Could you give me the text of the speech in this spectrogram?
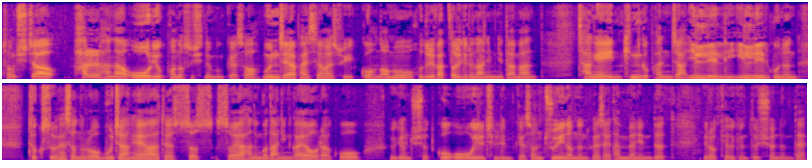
청취자 8156 번호 쓰시는 분께서 문제야 발생할 수 있고 너무 호들갑 떨 일은 아닙니다만 장애인, 긴급 환자 112, 119는 특수회선으로 무장해야 됐었어야 하는 것 아닌가요? 라고 의견 주셨고 5517님께서는 주인 없는 회사의 단면인 듯 이렇게 의견도 주셨는데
